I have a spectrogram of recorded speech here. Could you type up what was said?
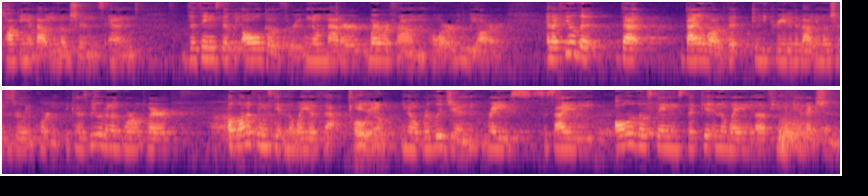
talking about emotions and the things that we all go through, no matter where we're from or who we are. And I feel that that dialogue that can be created about emotions is really important because we live in a world where a lot of things get in the way of that. Oh yeah. You know, religion, race, society, all of those things that get in the way of human connection.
